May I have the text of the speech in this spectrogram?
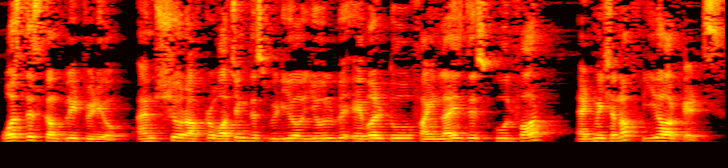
Watch this complete video. I am sure after watching this video, you will be able to finalize the school for admission of your kids.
